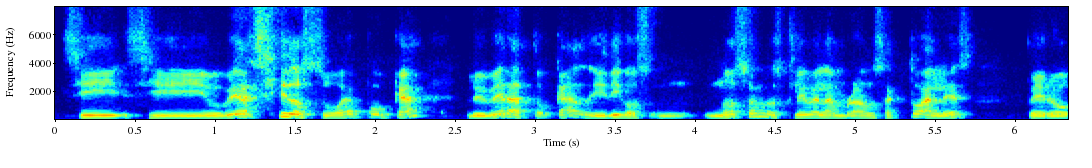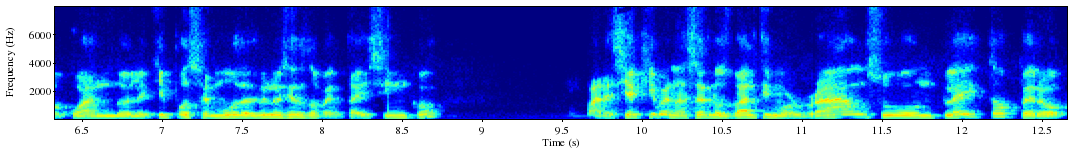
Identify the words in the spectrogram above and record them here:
Si, si hubiera sido su época, le hubiera tocado. Y digo, no son los Cleveland Browns actuales, pero cuando el equipo se muda en 1995, parecía que iban a ser los Baltimore Browns, hubo un pleito, pero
